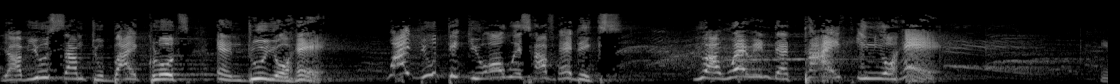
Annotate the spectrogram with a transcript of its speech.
You have used some to buy clothes and do your hair. Why do you think you always have headaches? You are wearing the tithe in your hair. Hmm.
